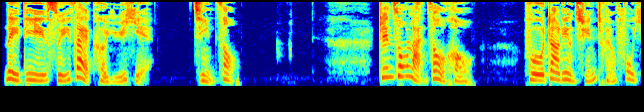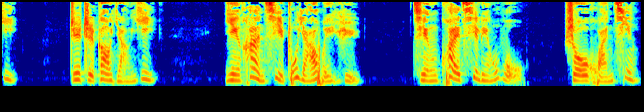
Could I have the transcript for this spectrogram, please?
内地虽在可与也。谨奏。真宗览奏后，复诏令群臣复议，直至告杨毅，引汉弃朱牙为御，请快弃灵武，收环庆，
